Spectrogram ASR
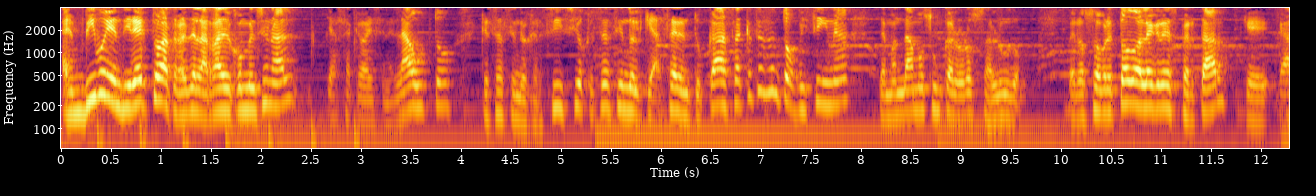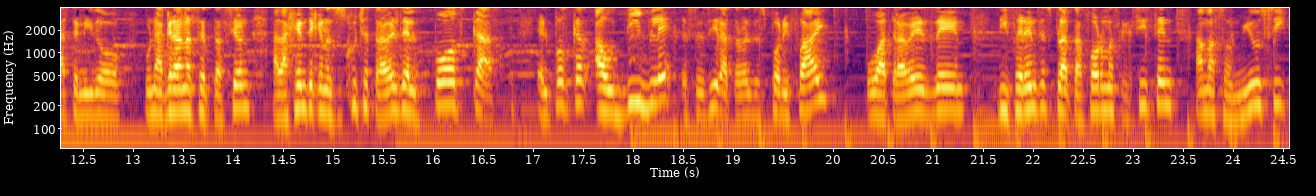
en vivo y en directo a través de la radio convencional, ya sea que vayas en el auto, que estés haciendo ejercicio, que estés haciendo el quehacer en tu casa, que estés en tu oficina, te mandamos un caluroso saludo. Pero sobre todo alegre despertar, que ha tenido una gran aceptación a la gente que nos escucha a través del podcast, el podcast audible, es decir, a través de Spotify, o a través de diferentes plataformas que existen, Amazon Music,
